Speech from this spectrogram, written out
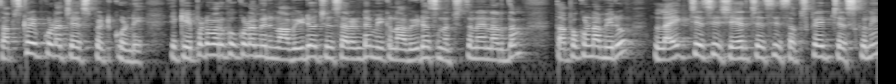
సబ్స్క్రైబ్ కూడా చేసి పెట్టుకోండి. ఇక ఇప్పటి వరకు కూడా మీరు నా వీడియో చూసారంటే మీకు నా వీడియోస్ నచ్చుతున్నాయని అర్థం. తప్పకుండా మీరు లైక్ చేసి షేర్ చేసి సబ్స్క్రైబ్ చేసుకుని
